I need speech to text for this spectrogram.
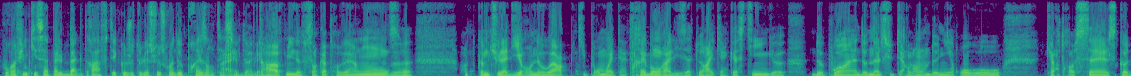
pour un film qui s'appelle Backdraft et que je te laisse le soin de présenter. Backdraft 1991 comme tu l'as dit, Ron Howard, qui pour moi est un très bon réalisateur avec un casting euh, de poids, hein, Donald Sutherland, De Niro, Kurt Russell, Scott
